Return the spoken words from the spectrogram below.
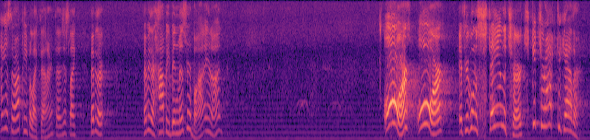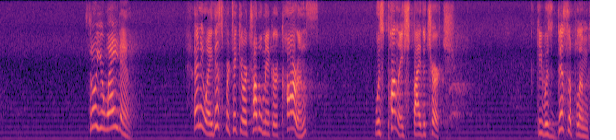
I guess there are people like that, aren't there? Just like maybe they're maybe they're happy being miserable. I, you know. I, or or if you're going to stay in the church, get your act together. Throw your weight in. Anyway, this particular troublemaker, Corinth, was punished by the church. He was disciplined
